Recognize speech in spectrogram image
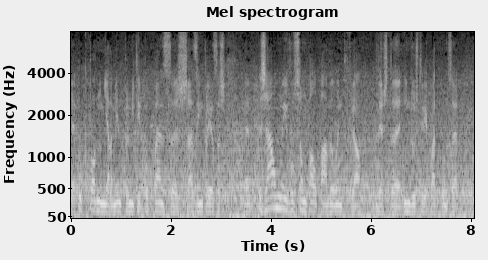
eh, o que pode, nomeadamente, permitir poupanças às empresas. Eh, já há uma evolução palpável em Portugal desta indústria 4.0?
